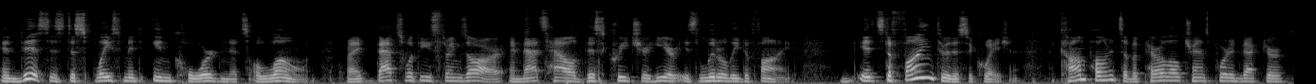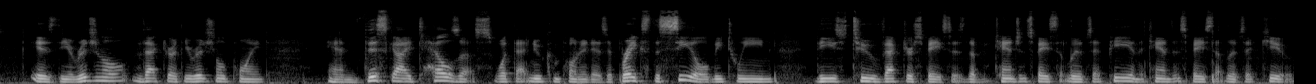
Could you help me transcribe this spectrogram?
and this is displacement in coordinates alone, right? That's what these things are, and that's how this creature here is literally defined. It's defined through this equation. The components of a parallel transported vector is the original vector at the original point, and this guy tells us what that new component is. It breaks the seal between these two vector spaces, the tangent space that lives at P and the tangent space that lives at Q.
